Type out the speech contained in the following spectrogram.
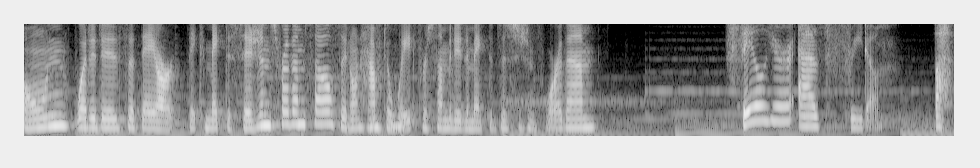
own what it is that they are they can make decisions for themselves they don't have mm-hmm. to wait for somebody to make the decision for them Failure as freedom. Ah,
